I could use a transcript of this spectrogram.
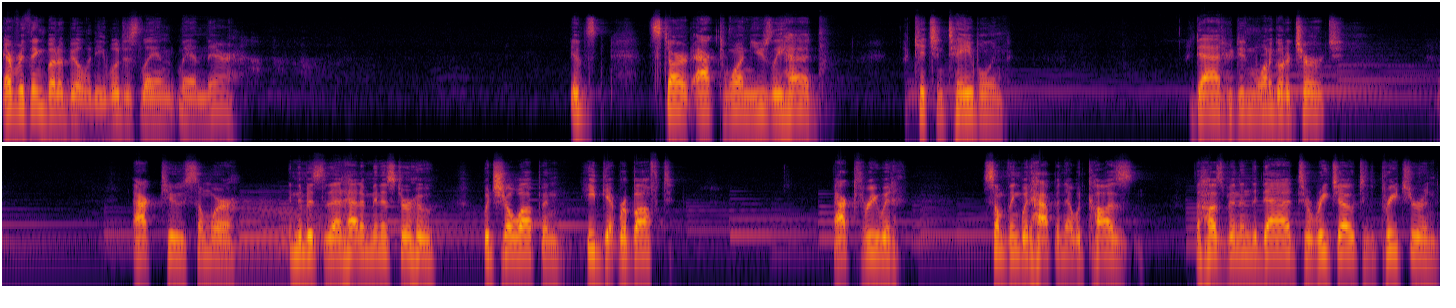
everything but ability. We'll just land, land there. It'd start act one usually had a kitchen table and a dad who didn't want to go to church. Act two somewhere in the midst of that had a minister who would show up and he'd get rebuffed. Act three would something would happen that would cause the husband and the dad to reach out to the preacher and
